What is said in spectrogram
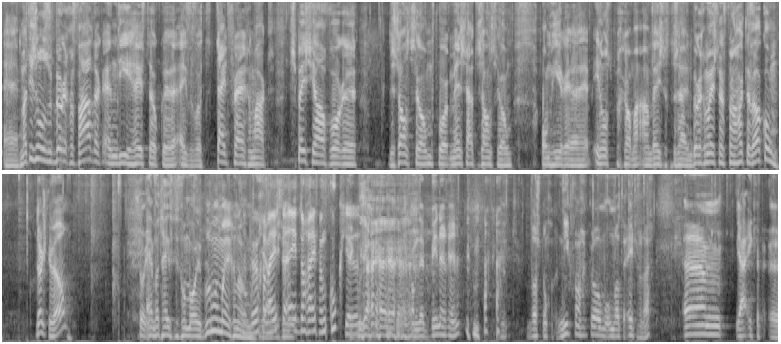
Eh, maar het is onze burgervader en die heeft ook eh, even wat tijd vrijgemaakt. Speciaal voor de Zandstroom, voor mensen uit de Zandstroom. Om hier in ons programma aanwezig te zijn. Burgemeester, van harte welkom. Dankjewel. Sorry. En wat heeft u voor mooie bloemen meegenomen? De burgemeester ja, eet nog even een koekje. Ik, ja, ja, ja, ik kwam net binnenrennen. was nog niet van gekomen om wat te eten vandaag. Um, ja, ik heb uh,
